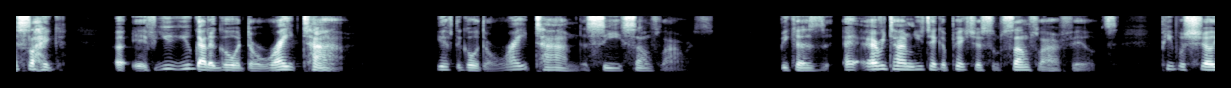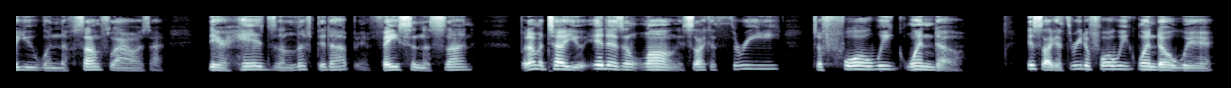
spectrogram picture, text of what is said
It's like uh, if you you got to go at the right time. You have to go at the right time to see sunflowers. Because every time you take a picture of some sunflower fields, people show you when the sunflowers are their heads are lifted up and facing the sun. But I'm to tell you, it isn't long. It's like a three to four week window. It's like a three to four week window where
